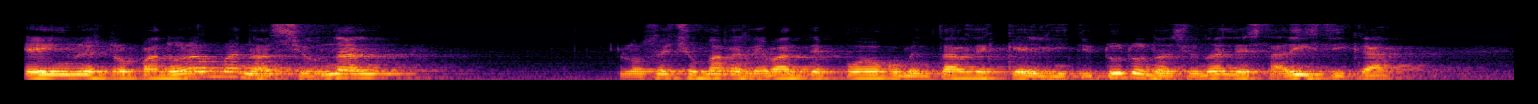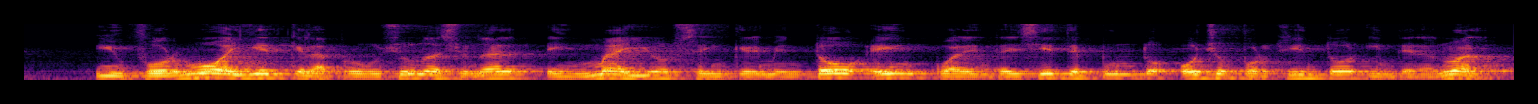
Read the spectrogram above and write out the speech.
En nuestro panorama nacional, los hechos más relevantes puedo comentarles que el Instituto Nacional de Estadística informó ayer que la producción nacional en mayo se incrementó en 47.8% interanual,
